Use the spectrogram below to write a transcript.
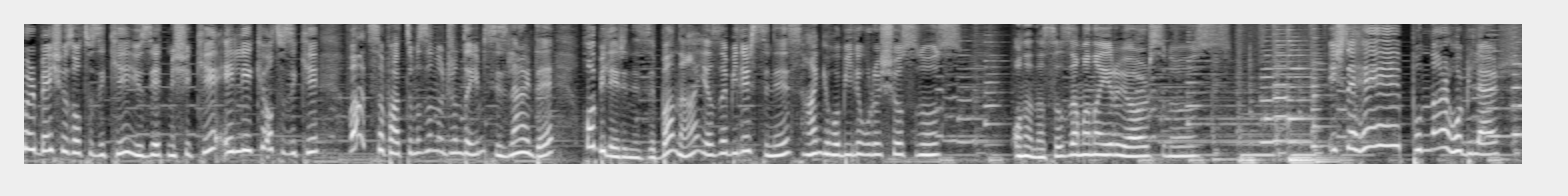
0532 172 52 32 WhatsApp hattımızın ucundayım. Sizler de hobilerinizi bana yazabilirsiniz. Hangi hobiyle uğraşıyorsunuz? Ona nasıl zaman ayırıyorsunuz? İşte hep bunlar hobiler.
